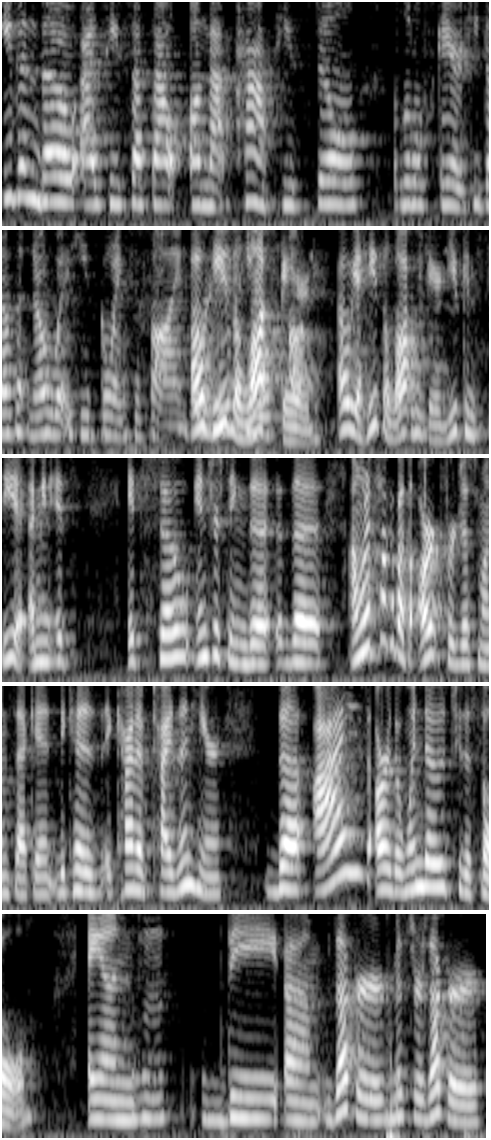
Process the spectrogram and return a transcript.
even though as he sets out on that path, he's still a little scared. He doesn't know what he's going to find. Oh, he's a he lot scared. Find. Oh yeah, he's a lot oh. scared. You can see it. I mean, it's it's so interesting. The the I want to talk about the art for just one second because it kind of ties in here. The eyes are the windows to the soul, and mm-hmm. The um, Zucker, Mr. Zucker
